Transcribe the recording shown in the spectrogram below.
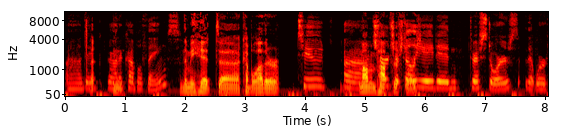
Uh, they got a couple things. and then we hit uh, a couple other. Two uh, Mom and pop thrift stores. affiliated thrift stores that were.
